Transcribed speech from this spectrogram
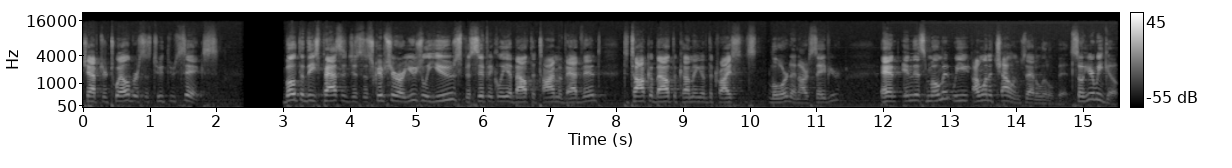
chapter 12, verses 2 through 6. Both of these passages of Scripture are usually used specifically about the time of Advent to talk about the coming of the Christ Lord and our Savior. And in this moment, we, I want to challenge that a little bit. So here we go.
